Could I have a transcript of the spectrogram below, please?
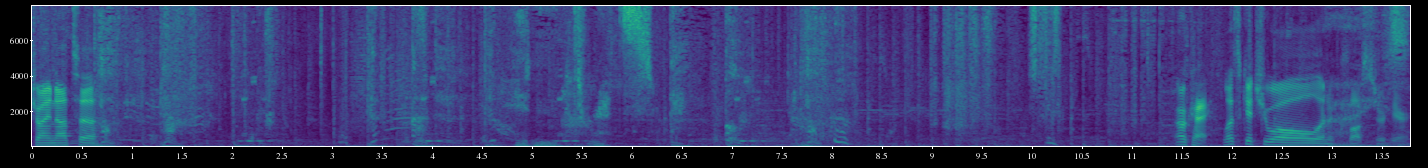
Try not to. Hidden threats. Okay, let's get you all in a cluster here.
